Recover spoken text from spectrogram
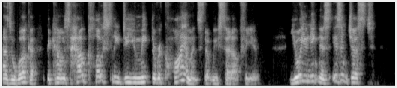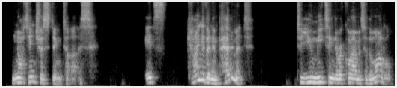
as a worker becomes how closely do you meet the requirements that we've set up for you? Your uniqueness isn't just not interesting to us, it's kind of an impediment to you meeting the requirements of the model.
